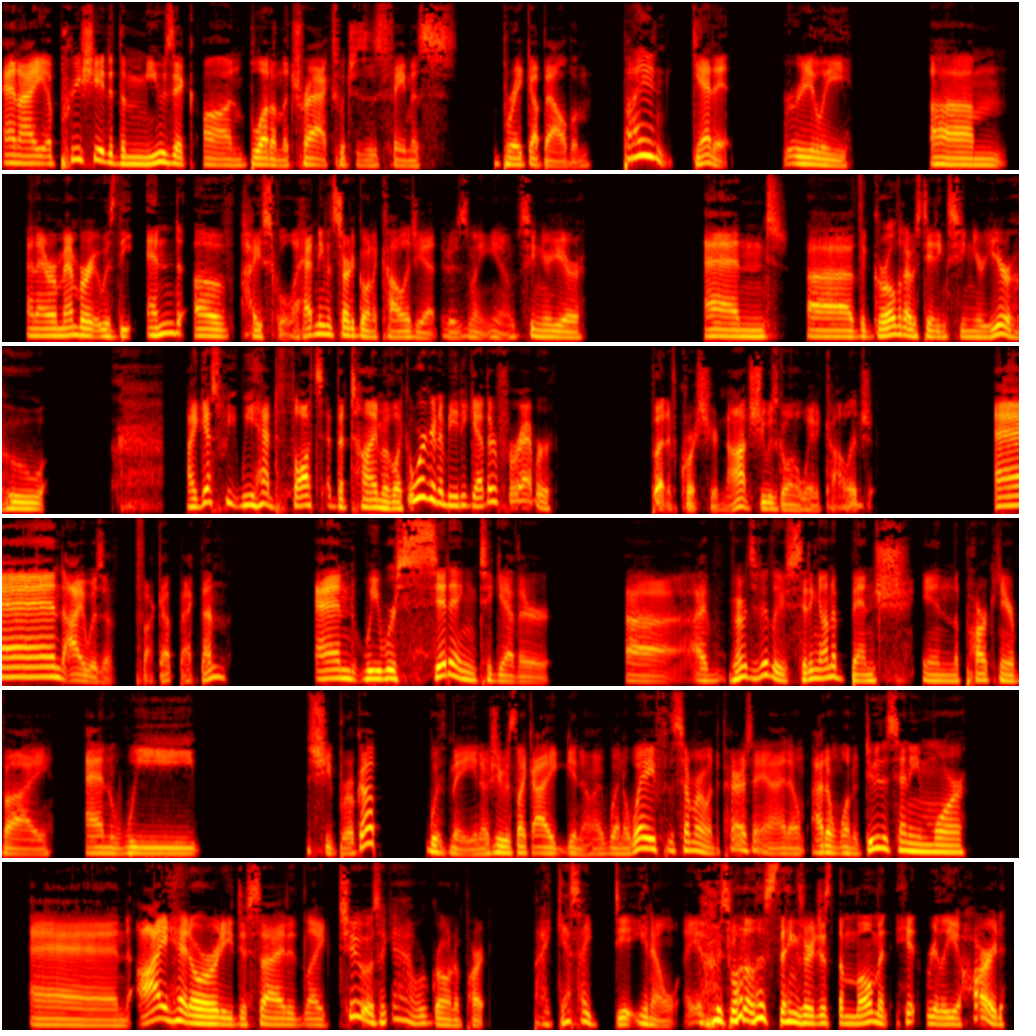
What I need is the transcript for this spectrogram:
and I appreciated the music on Blood on the Tracks, which is his famous breakup album, but I didn't get it really. Um, and I remember it was the end of high school. I hadn't even started going to college yet. It was my, you know, senior year. And, uh, the girl that I was dating senior year who I guess we, we had thoughts at the time of like, we're going to be together forever. But of course you're not. She was going away to college. And I was a fuck up back then. And we were sitting together. Uh, I remember vividly sitting on a bench in the park nearby and we, she broke up with me. You know, she was like, I, you know, I went away for the summer. I went to Paris. I don't, I don't want to do this anymore. And I had already decided like, too, I was like, yeah, we're growing apart but I guess I did, you know, it was one of those things where just the moment hit really hard.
